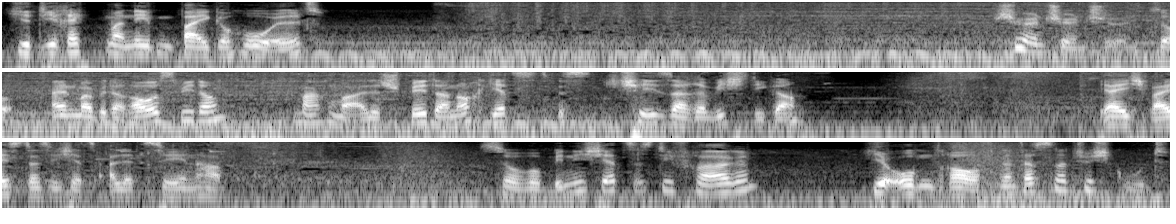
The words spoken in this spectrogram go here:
Hier direkt mal nebenbei geholt. Schön, schön, schön. So, einmal wieder raus wieder. Machen wir alles später noch. Jetzt ist Cesare wichtiger. Ja, ich weiß, dass ich jetzt alle 10 habe. So, wo bin ich jetzt, ist die Frage. Hier oben drauf. Na, das ist natürlich gut.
